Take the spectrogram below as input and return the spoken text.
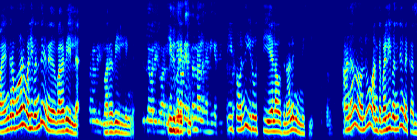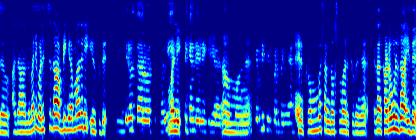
பயங்கரமான வலி வந்து எனக்கு வரவே இல்லை வரவே இல்லை. வரவே இல்லைங்க. இது வரைக்கும். இப்ப வந்து இருபத்தி ஏழாவது நாளுங்க இன்னைக்கு. ஆனாலும் அந்த வலி வந்து எனக்கு அந்த அது அந்த மாதிரி வலிச்சுதா அப்படிங்கிற மாதிரி இருக்குது. ம், 26 வருஷத்து வலி ஆமாங்க. எனக்கு ரொம்ப சந்தோஷமா இருக்குதுங்க. அதான் கடவுள் தான் இது.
